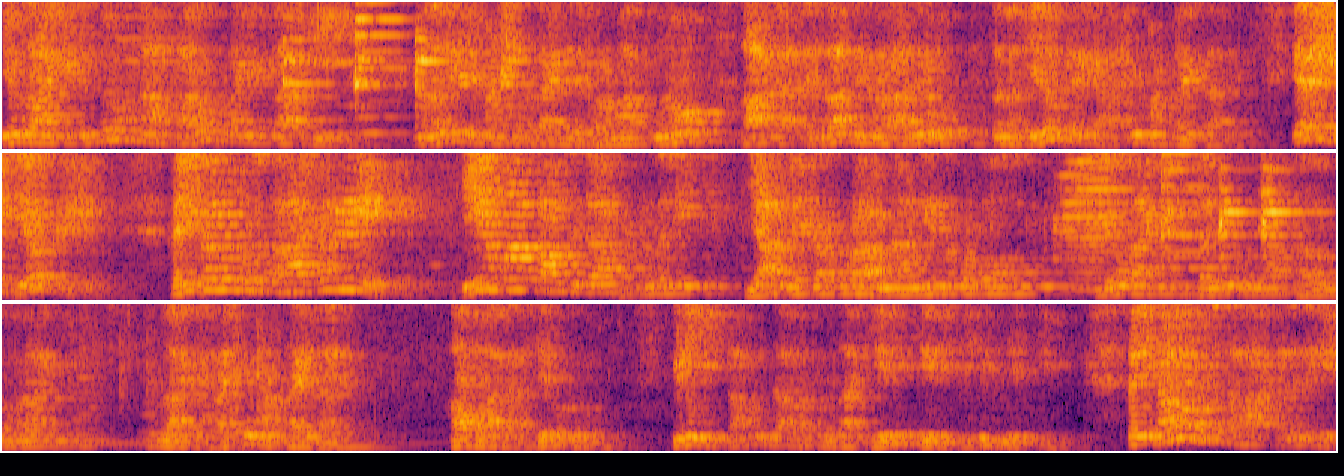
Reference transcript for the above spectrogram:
ಎಂಬುದಾಗಿ ಬೆಂಗಳೂರಿನ ಸಾರ್ವಜನಿಕರಾಗಿ ಮನವರಿಕೆ ಮಾಡಿಕೊಡ್ತಾ ಇದ್ದಾರೆ ಪರಮಾತ್ಮನು. ಆಗ ಚಂದ್ರಾಸಿ ಮಹಾರಾಜರು ತನ್ನ ಸೇವಕರಿಗೆ ಆಯ್ಕೆ ಮಾಡ್ತಾ ಇದ್ದಾರೆ. ಎಲ್ಲ ಈ ಸೇವಕರಿಗೆ ಕೈಕಾಲುವಂತಹ ಕಡಲಿಗೆ ಏನಮ್ಮ ತಾವಿದ್ದ ಪಟ್ಟಣದಲ್ಲಿ ಯಾರು ಬೇಕಾದ್ರೂ ಕೂಡ ಅನ್ನ ನೀರನ್ನು ಕೊಡಬಹುದು ಎಂಬುದಾಗಿ ಬೆಂಗಳೂರಿನ ಸಾರ್ವಜನಿಕರಾಗಿ ಎಂಬುದಾಗಿ ಆಯ್ಕೆ ಮಾಡ್ತಾ ಇದ್ದಾರೆ. ಆವಾಗ ಸೇವಕರು ಇಡೀ ತಾಮಿಂದ ಪಟ್ಟಣದ ಕೇರಿ ಕೇರಿ ಬೀದಿ ಬೀದಿ ಕೈಗಾಲುವಂತಹ ಕಳೆದಿಗೆ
